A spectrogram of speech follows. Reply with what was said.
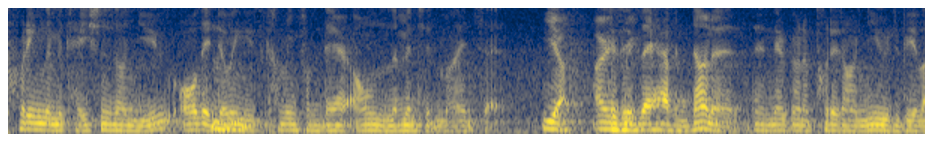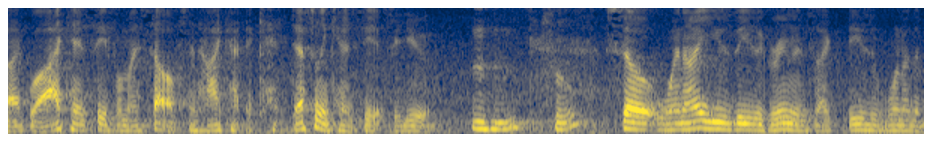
putting limitations on you, all they're doing Mhm. is coming from their own limited mindset. Yeah. Because if they haven't done it, then they're going to put it on you to be like, well, I can't see it for myself, and I, can't, can't, definitely can't see it for you. mm-hmm. True. So when I use these agreements, like these are one of the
